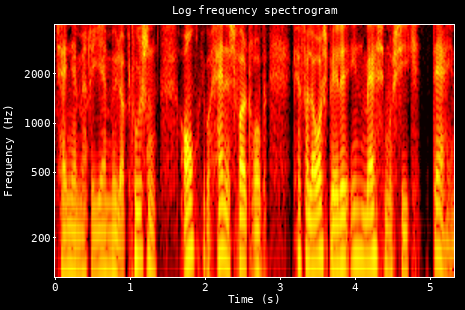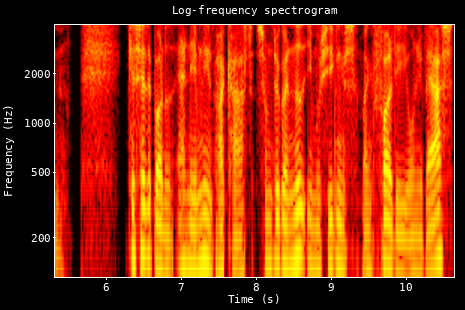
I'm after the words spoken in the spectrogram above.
Tanja Maria Møller Knudsen og Johannes Foldrup, kan få lov at spille en masse musik derinde. Kassettebåndet er nemlig en podcast, som dykker ned i musikkens mangfoldige univers,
